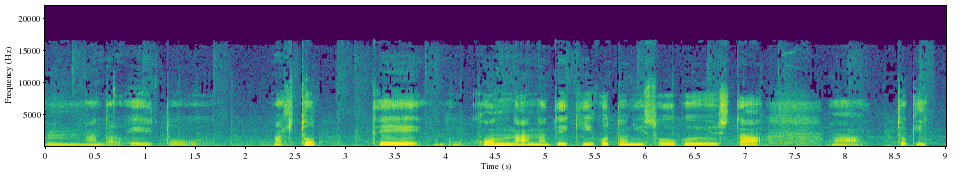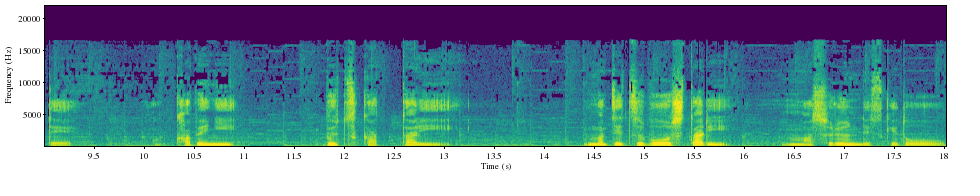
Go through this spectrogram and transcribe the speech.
うんなんだろう。えっ、ー、とまあ人って困難な出来事に遭遇した、まあ、時って壁にぶつかったり、まあ、絶望したり、まあ、するんですけど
